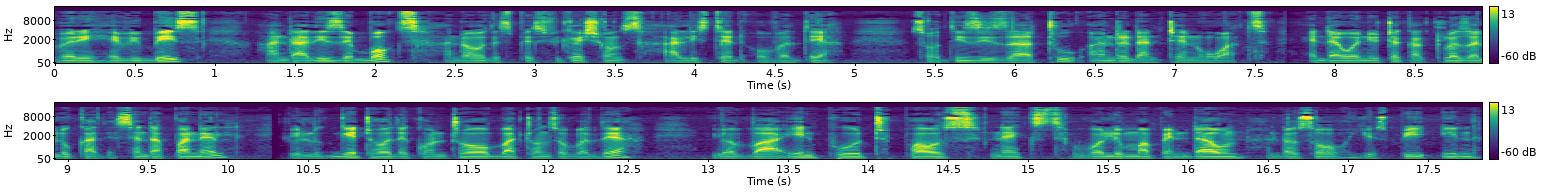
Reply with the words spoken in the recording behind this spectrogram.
very heavy bass. And uh, this is a box, and all the specifications are listed over there. So this is uh, 210 watts. And uh, when you take a closer look at the center panel, you'll get all the control buttons over there. You have uh, input, pause, next, volume up and down, and also USB in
